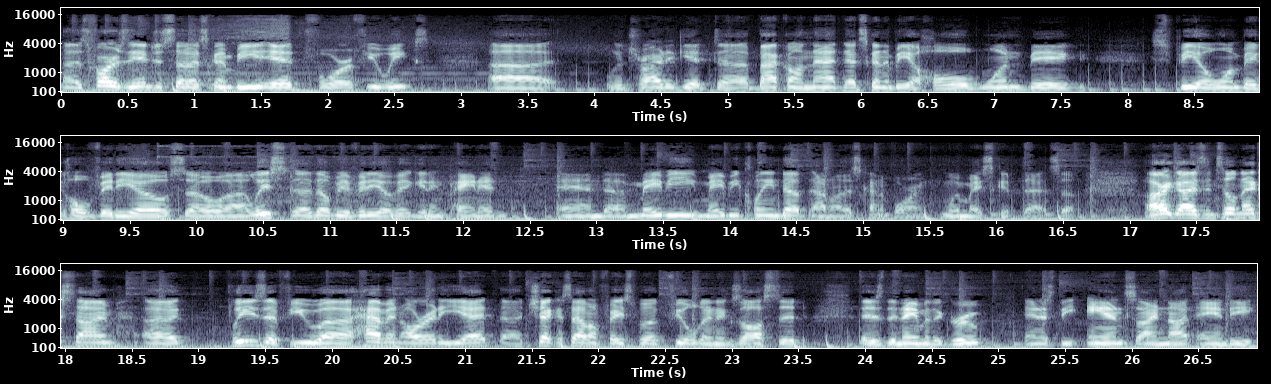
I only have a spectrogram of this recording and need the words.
as far as the engine stuff, that's going to be it for a few weeks. Uh, we'll try to get uh, back on that. That's going to be a whole one big spiel, one big whole video. So uh, at least uh, there'll be a video of it getting painted and uh, maybe maybe cleaned up. I don't know. That's kind of boring. We may skip that. So, all right, guys. Until next time. Uh, please, if you uh, haven't already yet, uh, check us out on Facebook. Fueled and Exhausted is the name of the group, and it's the and sign, not Andy.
